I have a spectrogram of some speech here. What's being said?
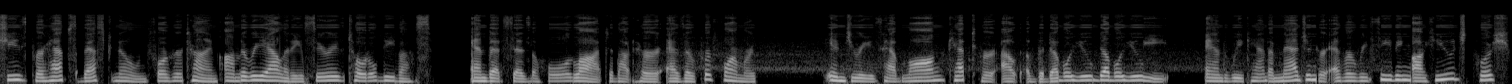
She's perhaps best known for her time on the reality series Total Divas, and that says a whole lot about her as a performer. Injuries have long kept her out of the WWE, and we can't imagine her ever receiving a huge push,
